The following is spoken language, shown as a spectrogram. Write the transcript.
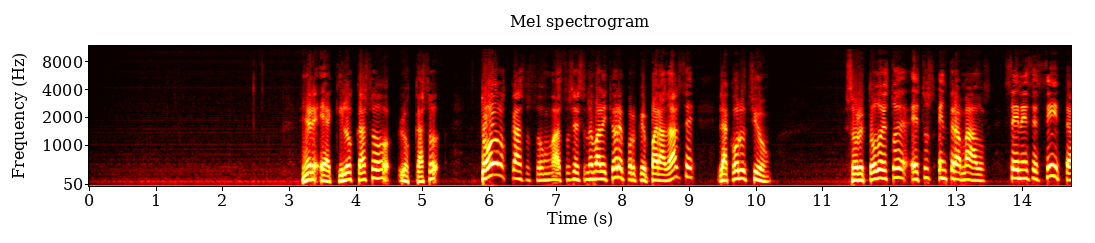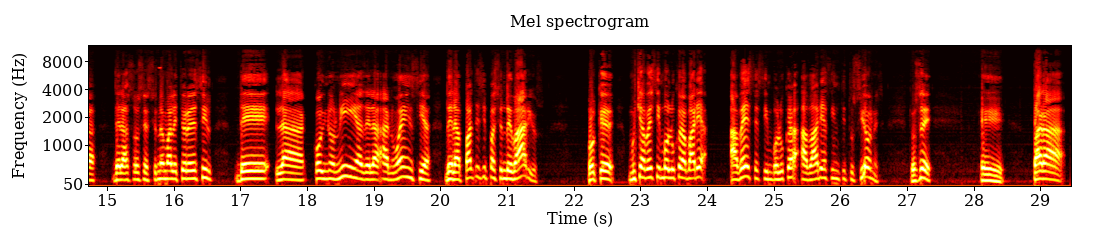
Señores, eh, aquí los casos, los casos todos los casos son asociación de malhechores porque para darse la corrupción, sobre todo estos, estos entramados, se necesita de la asociación de malhechores, es decir, de la coinonía, de la anuencia, de la participación de varios, porque muchas veces involucra a varias, a veces involucra a varias instituciones. Entonces, eh, para,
